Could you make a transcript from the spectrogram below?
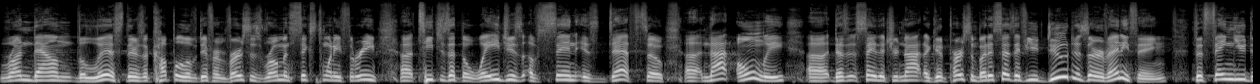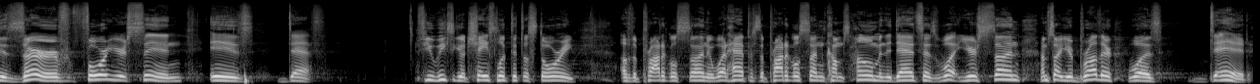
run down the list. There's a couple of different verses. Romans 6.23 uh, teaches that the wages of sin is death. So uh, not only uh, does it say that you're not a good person, but it says if you do deserve anything, the thing you deserve for your sin is death. A few weeks ago, Chase looked at the story of the prodigal son and what happens the prodigal son comes home and the dad says what your son i'm sorry your brother was dead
